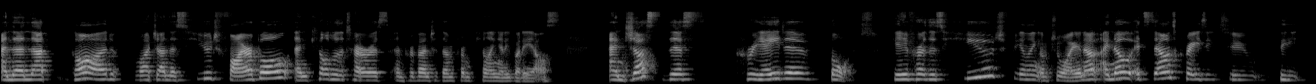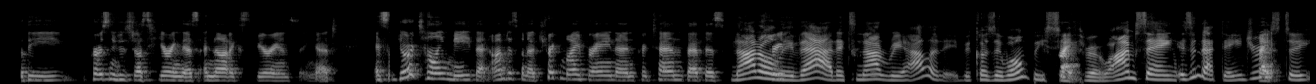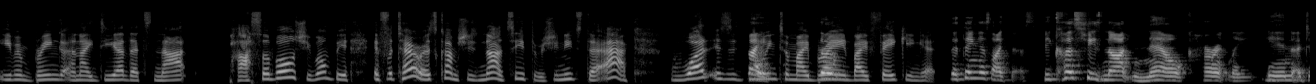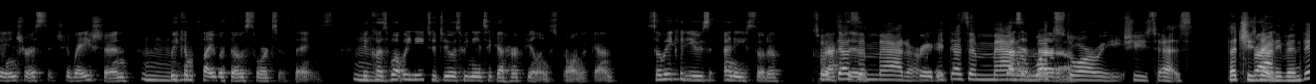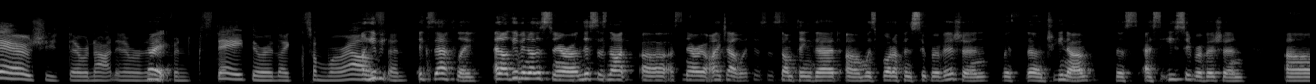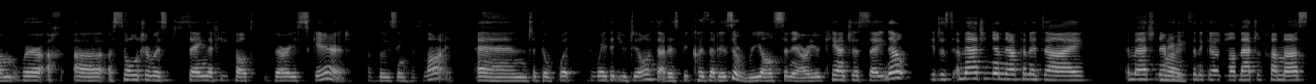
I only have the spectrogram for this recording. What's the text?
And then that God brought down this huge fireball and killed all the terrorists and prevented them from killing anybody else. And just this creative thought gave her this huge feeling of joy. And I, I know it sounds crazy to the the person who's just hearing this and not experiencing it. It's you're telling me that I'm just going to trick my brain and pretend that this not crazy only that, it's not reality because it won't be see right, through. I'm saying, isn't that right, dangerous to even bring an idea that's not possible? She won't be, if a terrorist comes, she's not see through. She needs to act. What is it right. doing to my So brain by faking it? the thing is like this because she's not now currently Mm, in a dangerous situation, we mm, can play with those sorts of things. mm. Because what we need to do is we need to get her feeling strong again. So we could use any sort of So it doesn't matter. creative. It doesn't It matter doesn't what matter. story she says. That she's not even there. She they were not in a right. different state. They were like somewhere else. you And exactly, and I'll give you another scenario. And this is not uh, a scenario I dealt with. This is something that um, was brought up in supervision with uh, Gina, this SE supervision, um, where a, a, a soldier was saying that he felt very scared of losing his life. And the what the way that you deal with that is because that is a real scenario. You can't just say no. You just imagine you're not going to die. Imagine right, everything's going to go well. Imagine Hamas, right.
